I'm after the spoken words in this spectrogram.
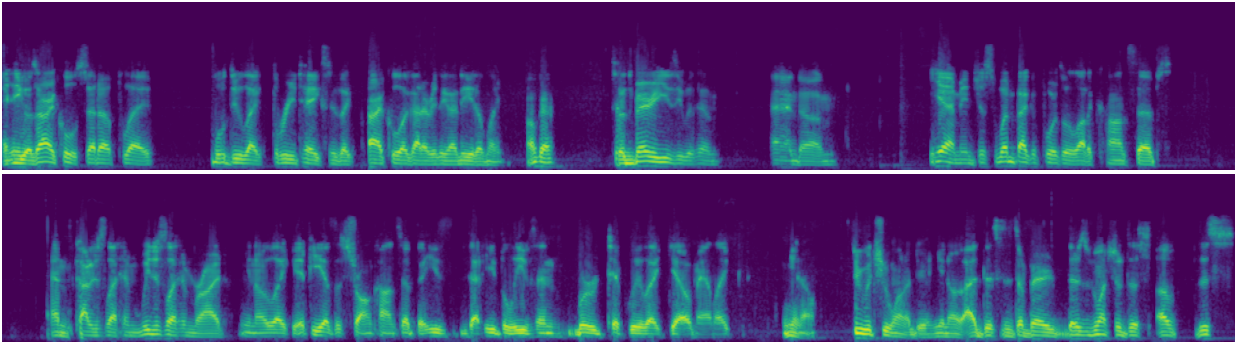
and he goes, "All right, cool, set up, play." We'll do like three takes, and he's like, "All right, cool, I got everything I need." I'm like, "Okay." So it's very easy with him, and um, yeah, I mean, just went back and forth with a lot of concepts and kind of just let him we just let him ride you know like if he has a strong concept that he's that he believes in we're typically like yo man like you know do what you want to do you know I, this is a very there's much of this of this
